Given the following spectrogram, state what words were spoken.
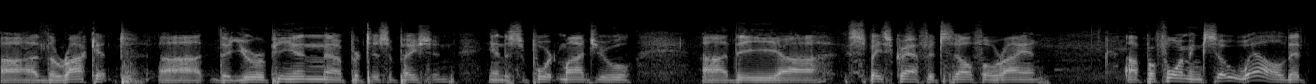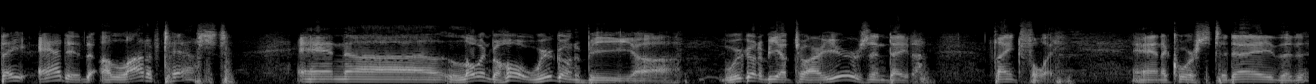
uh, the rocket, uh, the European uh, participation in the support module, uh, the uh, spacecraft itself, Orion, uh, performing so well that they added a lot of tests. And lo and behold, we're going to be we're going to be up to our ears in data thankfully. And of course, today the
